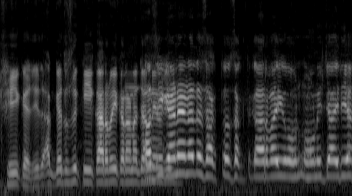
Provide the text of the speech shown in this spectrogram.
ਠੀਕ ਹੈ ਜੀ ਤੇ ਅੱਗੇ ਤੁਸੀਂ ਕੀ ਕਾਰਵਾਈ ਕਰਾਉਣਾ ਚਾਹੁੰਦੇ ਹੋ ਅਸੀਂ ਜੀ? ਕਹਿੰਦੇ ਇਹਨਾਂ ਤੇ ਸਖਤ ਤੋਂ ਸਖਤ ਕਾਰਵਾਈ ਹੋਣੀ ਚਾਹੀਦੀ ਆ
